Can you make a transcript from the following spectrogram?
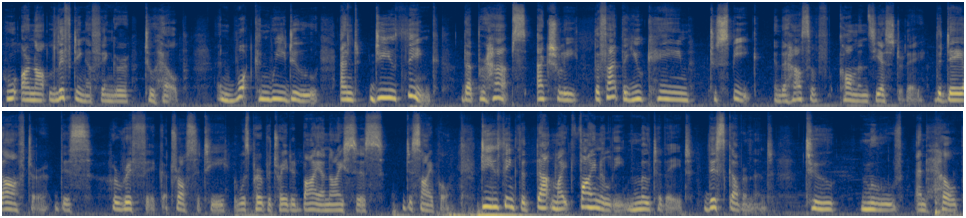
who are not lifting a finger to help. And what can we do? And do you think that perhaps actually the fact that you came to speak in the House of Commons yesterday, the day after this horrific atrocity was perpetrated by an ISIS disciple, do you think that that might finally motivate this government to move and help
